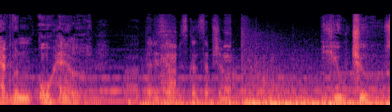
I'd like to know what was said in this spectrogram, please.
heaven or hell there is a misconception You choose.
